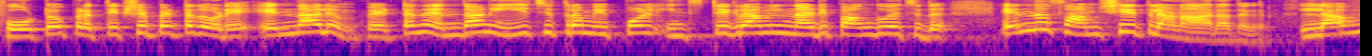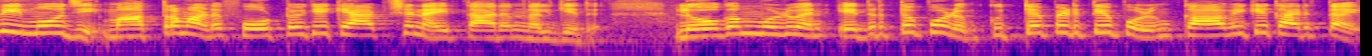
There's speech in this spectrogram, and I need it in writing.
ഫോട്ടോ പ്രത്യക്ഷപ്പെട്ടതോടെ എന്നാലും പെട്ടെന്ന് എന്താണ് ഈ ചിത്രം ഇപ്പോൾ ഇൻസ്റ്റഗ്രാമിൽ നടി പങ്കുവച്ചത് എന്ന സംശയത്തിലാണ് ആരാധകർ. ലവ് ഇമോജി മാത്രമാണ് ഫോട്ടോയ്ക്ക് ക്യാപ്ഷനായി താരം നൽകിയത്. ലോകം മുഴുവൻ എതിർത്തപ്പോഴും കുറ്റപ്പെടുത്തിയപ്പോഴും കാവ്യയ്ക്ക് കരുത്തായി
